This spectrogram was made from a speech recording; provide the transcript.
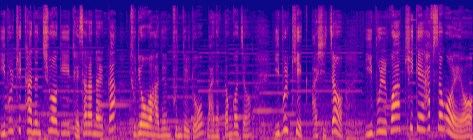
이불킥하는 추억이 되살아날까 두려워하는 분들도 많았던 거죠. 이불킥 아시죠? 이불과 킥의 합성어예요.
